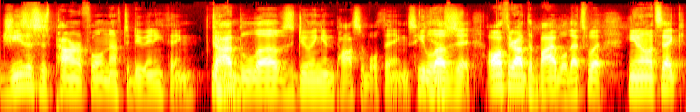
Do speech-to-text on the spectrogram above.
Jesus is powerful enough to do anything. God loves doing impossible things. He loves it. All throughout the Bible, that's what, you know, it's like,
